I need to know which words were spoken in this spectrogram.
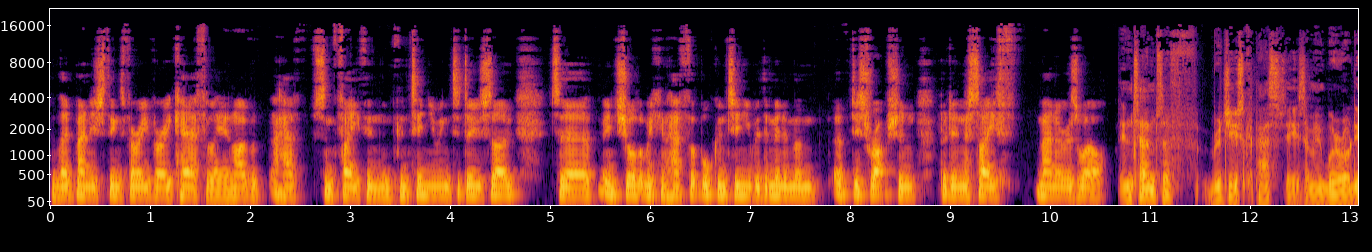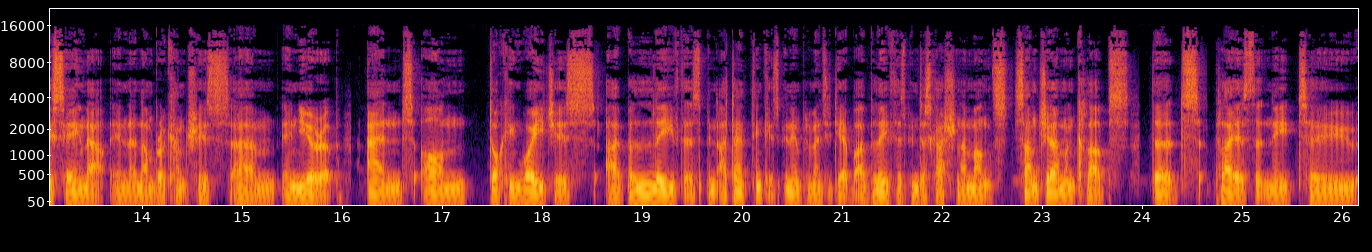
and they've managed things very, very carefully. And I would have some faith in them continuing to do so to ensure that we can have football continue with a minimum of disruption, but in a safe manner as well. In terms of reduced capacities, I mean, we're already seeing that in a number of countries um, in Europe. And on docking wages, I believe there's been, I don't think it's been implemented yet, but I believe there's been discussion amongst some German clubs that players that need to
